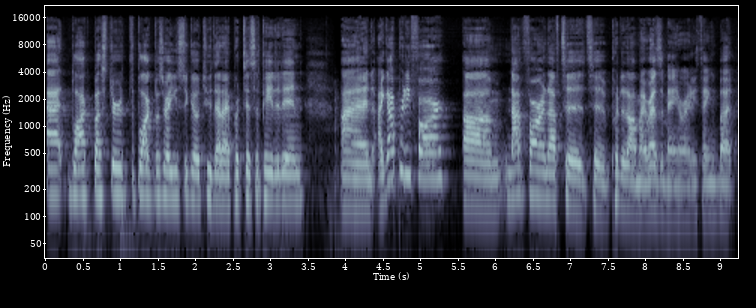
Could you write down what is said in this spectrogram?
at Blockbuster, the Blockbuster I used to go to that I participated in, and I got pretty far. Um, not far enough to to put it on my resume or anything, but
